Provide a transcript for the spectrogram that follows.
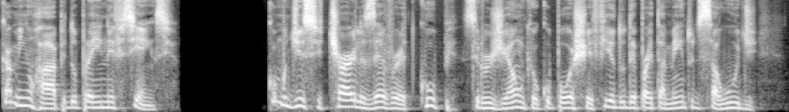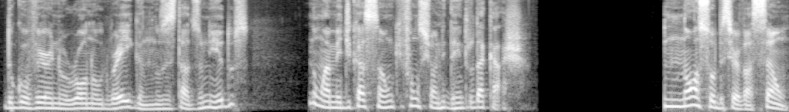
Caminho rápido para a ineficiência. Como disse Charles Everett Koop, cirurgião que ocupou a chefia do Departamento de Saúde do governo Ronald Reagan nos Estados Unidos, não há medicação que funcione dentro da caixa. Em nossa observação,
